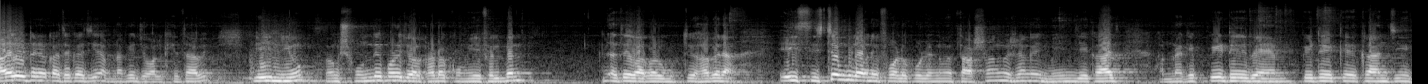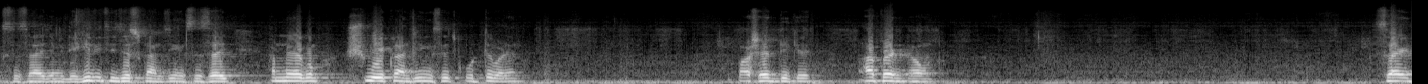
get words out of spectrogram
আড়াই লিটারের কাছাকাছি আপনাকে জল খেতে হবে। এই নিয়ম এবং সন্ধ্যে পরে জল খাওয়াটা কমিয়ে ফেলবেন। যাতে বারবার উঠতে হবে না। এই সিস্টেমগুলো আপনি ফলো করলেন এবং তার সঙ্গে সঙ্গে মেন যে কাজ, আপনাকে পেটের ব্যায়াম, পেটের ক্রাঞ্চিং এক্সারসাইজ আমি দেখিয়ে দিচ্ছি জাস্ট ক্রাঞ্চিং এক্সারসাইজ আপনি এরকম শুয়ে ক্রাঞ্চিং এক্সারসাইজ করতে পারেন। পাশের দিকে up and down side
